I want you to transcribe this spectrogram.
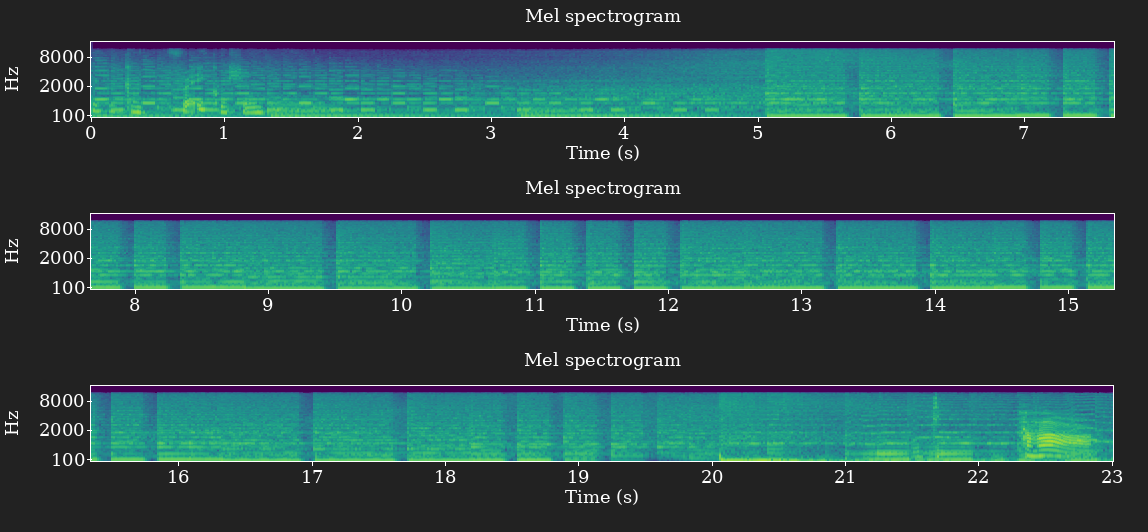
Like a confetti cushion. Haha!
